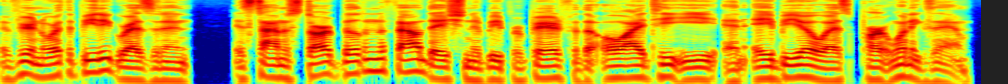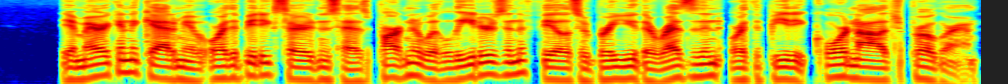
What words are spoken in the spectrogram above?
If you're an orthopedic resident, it's time to start building the foundation to be prepared for the OITE and ABOS Part 1 exam. The American Academy of Orthopedic Surgeons has partnered with leaders in the field to bring you the Resident Orthopedic Core Knowledge Program.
